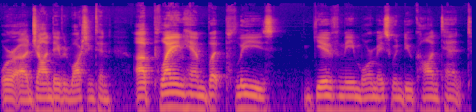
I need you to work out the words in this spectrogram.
or uh, John David Washington uh, playing him, but please give me more Mace Windu content.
